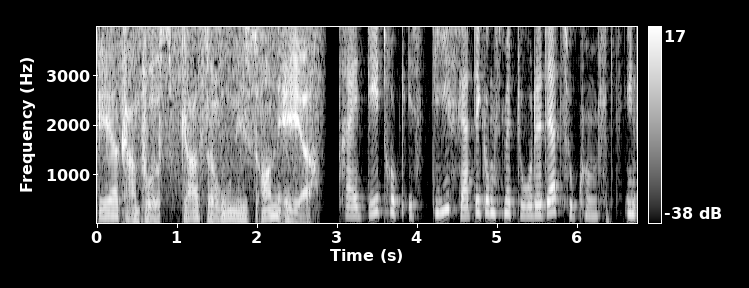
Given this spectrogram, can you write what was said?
Air Campus, Grazer Unis on Air. 3D-Druck ist die Fertigungsmethode der Zukunft. In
